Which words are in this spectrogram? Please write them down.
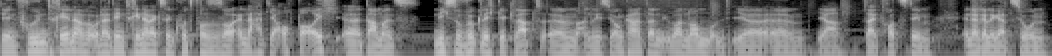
den frühen Trainer oder den Trainerwechsel kurz vor Saisonende hat ja auch bei euch äh, damals nicht so wirklich geklappt. Ähm, Andries Jonka hat dann übernommen und ihr ähm, ja, seid trotzdem in der Relegation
